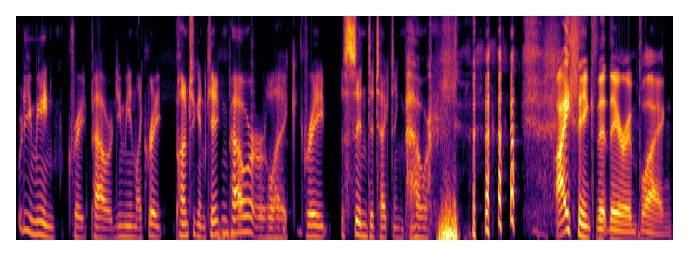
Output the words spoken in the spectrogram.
What do you mean great power? Do you mean like great punching and kicking power or like great sin detecting power? I think that they are implying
